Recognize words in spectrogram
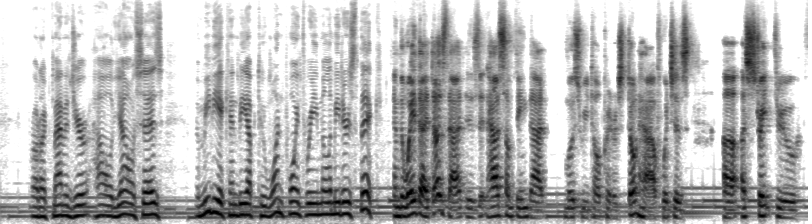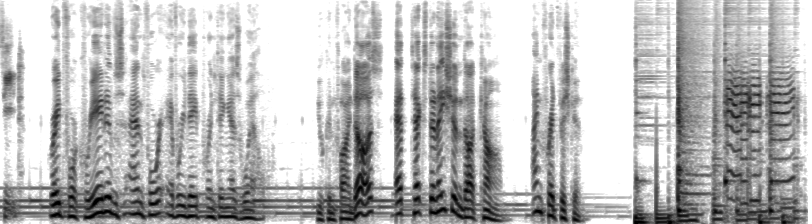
Product manager Hal Yao says the media can be up to 1.3 millimeters thick. And the way that it does that is it has something that most retail printers don't have, which is uh, a straight through feed. Great for creatives and for everyday printing as well. You can find us at Techstination.com. I'm Fred Fishkin.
